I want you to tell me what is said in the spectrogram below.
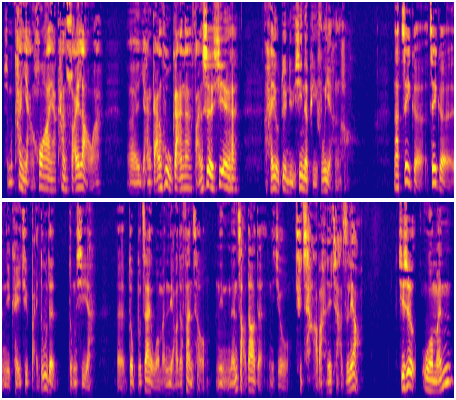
什么抗氧化呀、抗衰老啊、呃养肝护肝啊、防射线啊，还有对女性的皮肤也很好。那这个这个你可以去百度的东西呀，呃都不在我们聊的范畴，你能找到的你就去查吧，去查资料。其实我们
